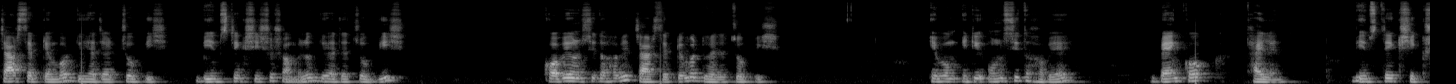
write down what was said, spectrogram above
চার সেপ্টেম্বর দুই হাজার চব্বিশ। বিমস্টিক শীর্ষ সম্মেলন দুই হাজার চব্বিশ কবে অনুষ্ঠিত হবে? চার সেপ্টেম্বর দু হাজার চব্বিশ। এবং এটি অনুষ্ঠিত হবে ব্যাংকক, থাইল্যান্ড। বিমস্টেক শীর্ষ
